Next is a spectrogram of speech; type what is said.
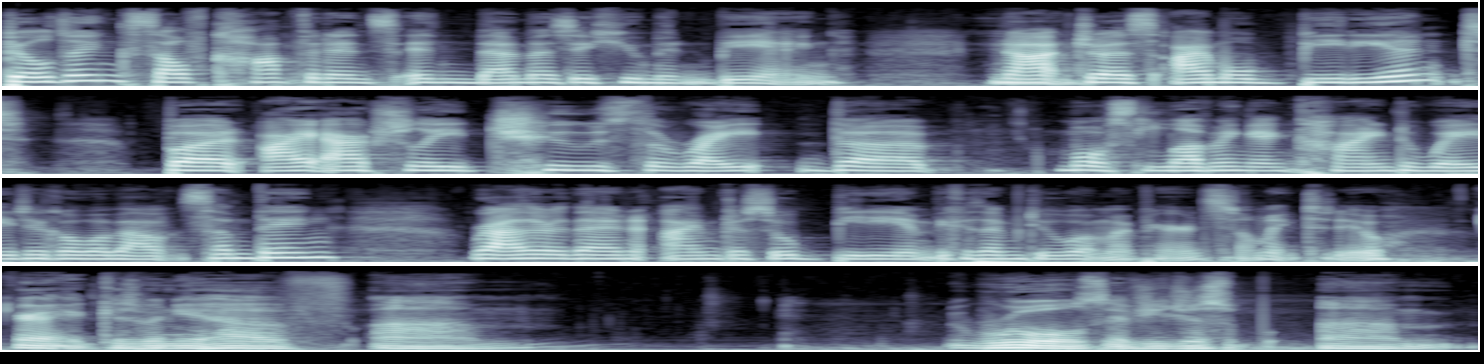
building self confidence in them as a human being. Mm-hmm. Not just I'm obedient, but I actually choose the right, the most loving and kind way to go about something rather than I'm just obedient because I'm doing what my parents tell me to do. Right. Because when you have um, rules, if you just um,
